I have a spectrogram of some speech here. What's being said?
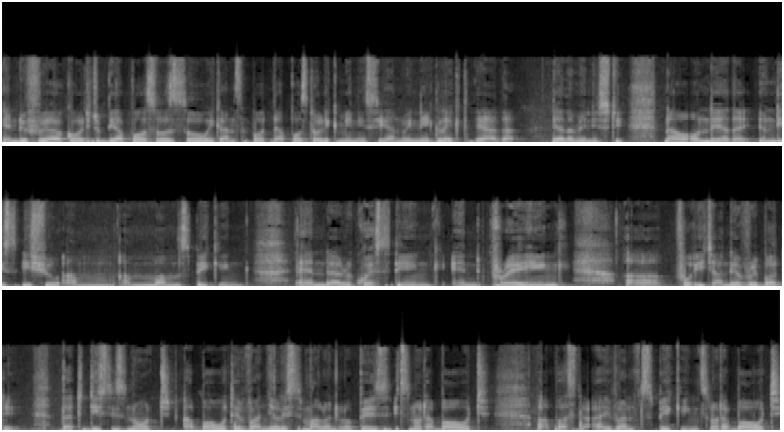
and if we are called to be apostles, so we can support the apostolic ministry, and we neglect the other the other ministry. Now, on the other, on this issue, I'm, I'm, I'm speaking and uh, requesting and praying uh, for each and everybody that this is not about Evangelist Marlon Lopez. It's not about uh, Pastor Ivan speaking. It's not about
